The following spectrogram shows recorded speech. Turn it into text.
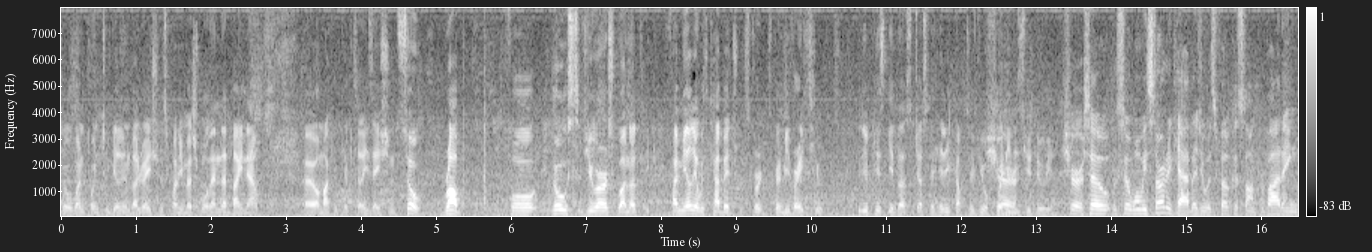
So 1.2 billion valuations, probably much more than that by now, uh, or market capitalization. So, Rob, for those viewers who are not familiar with Kabbage, which is it's going to be very few, could you please give us just a helicopter view of what it is you do here? Sure. So, so when we started Kabbage, it was focused on providing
